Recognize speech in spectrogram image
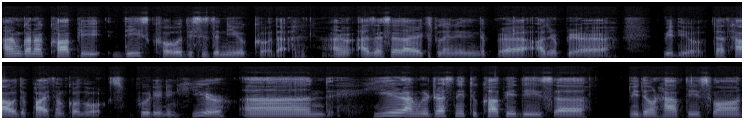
I'm gonna copy this code. This is the new code. I, as I said I explained it in the uh, other uh, video that how the Python code works. Put it in here and here I'm just need to copy this. Uh, we don't have this one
